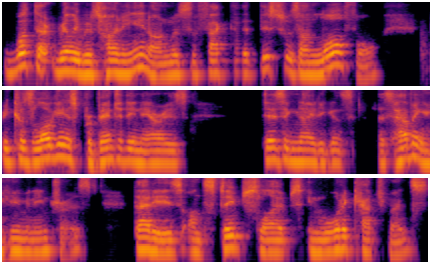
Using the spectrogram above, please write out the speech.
what that really was honing in on was the fact that this was unlawful because logging is prevented in areas designated as, as having a human interest, that is, on steep slopes in water catchments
